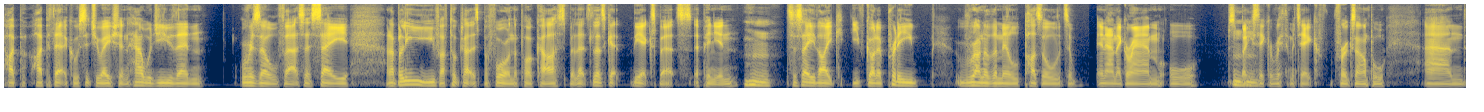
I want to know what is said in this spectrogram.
hypo- hypothetical situation, how would you then resolve that? So say, and I believe I've talked about this before on the podcast, but let's let's get the expert's opinion. Hmm. So say like you've got a pretty run of the mill puzzle. It's a, an anagram or some basic arithmetic, for example, and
